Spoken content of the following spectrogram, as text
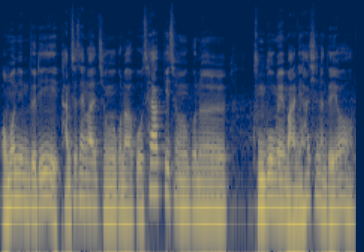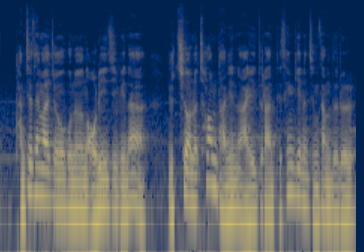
어머님들이 단체생활 증후군하고 새학기 증후군을 궁금해 많이 하시는데요. 단체생활 증후군은 어린이집이나 유치원을 처음 다니는 아이들한테 생기는 증상들을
